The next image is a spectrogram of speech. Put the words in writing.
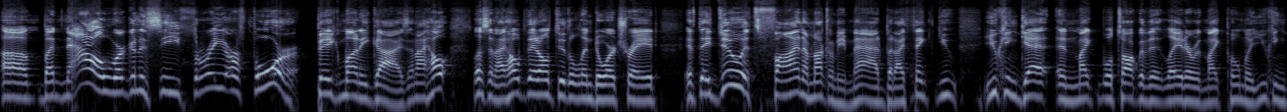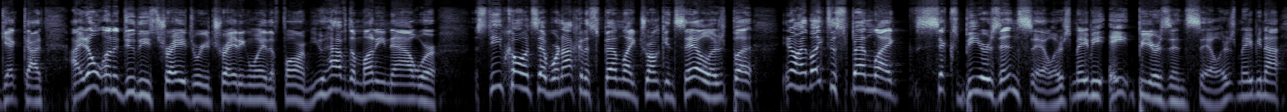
Um, but now we're going to see three or four big money guys. And I hope, listen, I hope they don't do the Lindor trade. If they do, it's fine. I'm not going to be mad, but I think you you can get, and Mike, we'll talk with it later with Mike Puma. You can get guys. I don't want to do these trades where you're trading away the farm. You have the money now where Steve Cohen said we're not going to spend like drunken sailors, but you know I'd like to spend like six beers in sailors, maybe eight beers in sailors, maybe not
